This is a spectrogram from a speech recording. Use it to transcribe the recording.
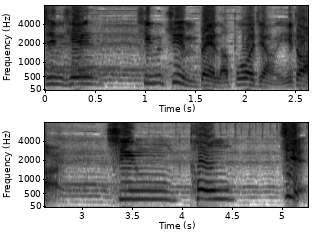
今天听俊贝勒播讲一段《青通剑》。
